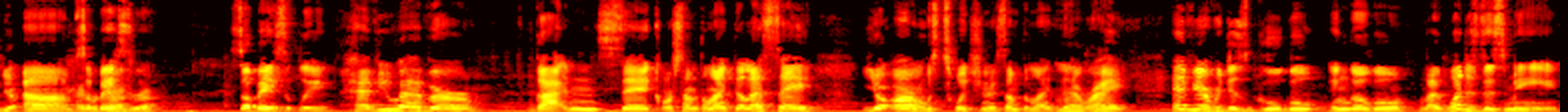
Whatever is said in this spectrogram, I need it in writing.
Yep. Um, so basically, so basically, have you ever gotten sick or something like that? Let's say your arm was twitching or something like that, right? Have you ever just Google and Google like, what does this mean?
